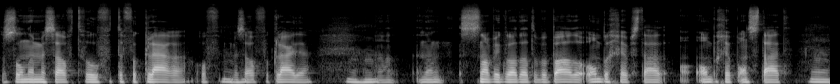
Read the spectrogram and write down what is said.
zonder mezelf te hoeven te verklaren. Of Mhm. mezelf verklaarde. Mhm. En dan snap ik wel dat er bepaalde onbegrip, staat, onbegrip ontstaat. Ja.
